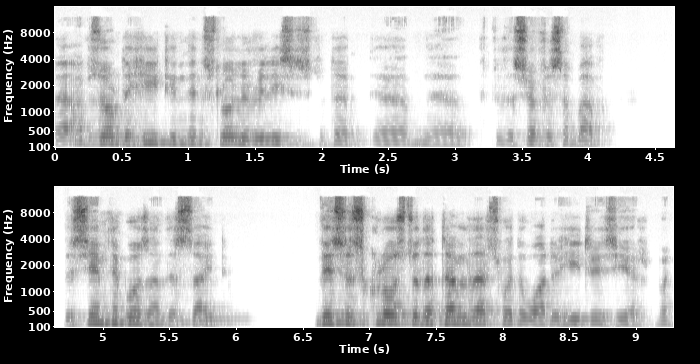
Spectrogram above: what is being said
uh, absorb the heat and then slowly releases to the uh, uh, to the surface above. The same thing goes on this side. This is close to the tunnel. That's why the water heater is here. But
